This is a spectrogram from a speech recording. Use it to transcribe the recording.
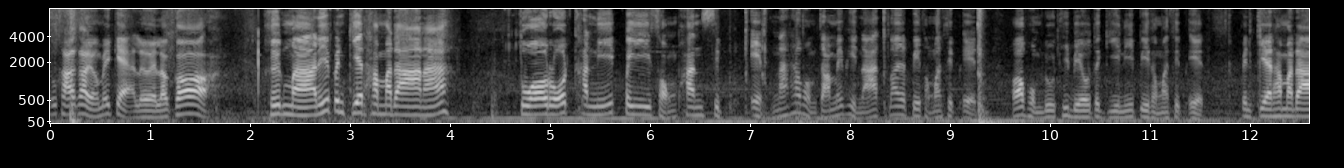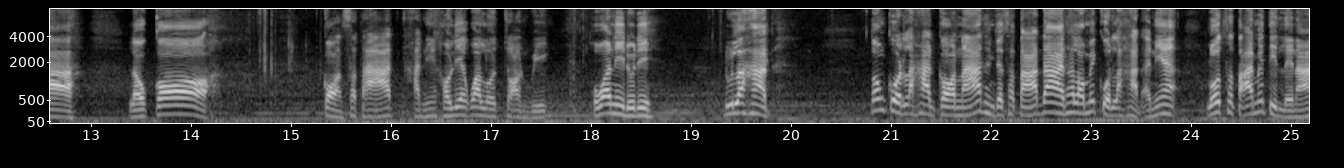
ลูกค้าเก่ายังไม่แกะเลย แล้วก็ขึ้นมาอันนี้เป็นเกียร์ธรรมดานะ ตัวรถคันนี้ปี 2011 นะ ถ้าผมจำไม่ผิดนะน่าจะปี 2011 เพราะผมดูที่เบลตะกี้นี้ปี 2011 เป็นเกียร์ธรรมดา แล้วก็ก่อนสตาร์ทคันนี้เขาเรียกว่ารถจอห์นวิกเพราะว่านี่ดูดิ ดูรหัส ต้องกดรหัสก่อนนะถึงจะสตาร์ทได้ ถ้าเราไม่กดรหัสอันเนี้ย รถสตาร์ทไม่ติดเลยนะ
